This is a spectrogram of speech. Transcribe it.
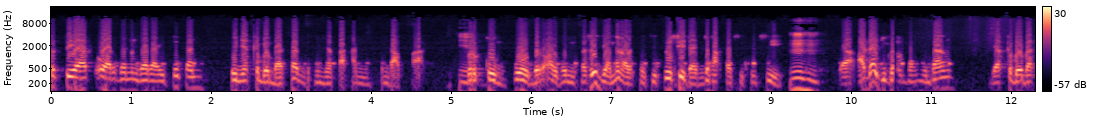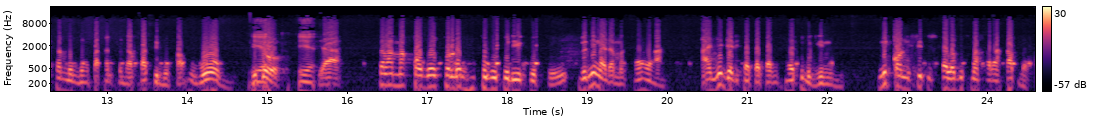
Setiap warga negara itu kan punya kebebasan untuk menyatakan pendapat, yeah. berkumpul, berorganisasi dijamin oleh konstitusi dan itu hak konstitusi. Mm -hmm. Ya, ada juga undang-undang ya kebebasan menyatakan pendapat di muka umum, yeah. gitu. Yeah. Ya selama kode kode hukum itu diikuti, sebenarnya nggak ada masalah. hanya jadi catatan saya itu begini. Ini kondisi psikologis masyarakat loh,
